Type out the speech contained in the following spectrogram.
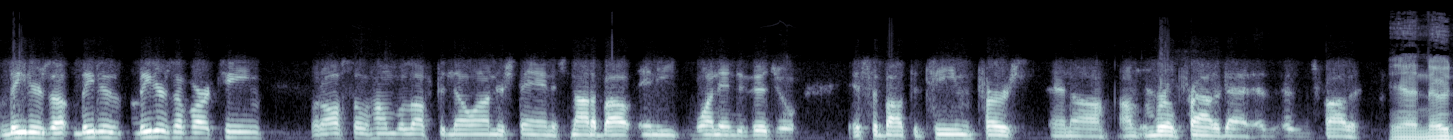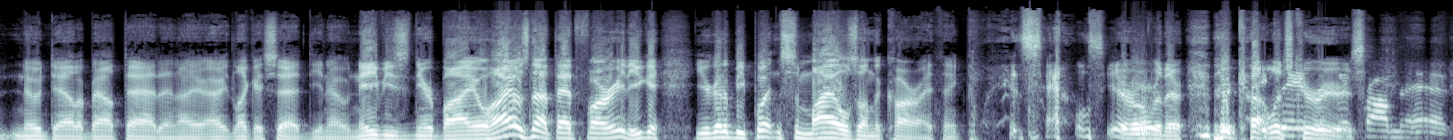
leaders of leaders leaders of our team, but also humble enough to know and understand it's not about any one individual. It's about the team first and uh, I'm real proud of that as, as his father. Yeah, no, no doubt about that. And I, I, like I said, you know, Navy's nearby. Ohio's not that far either. You get, you're going to be putting some miles on the car. I think the way it sounds here yeah. over their their college it's careers. It's a good problem to have.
